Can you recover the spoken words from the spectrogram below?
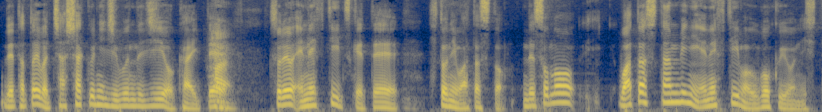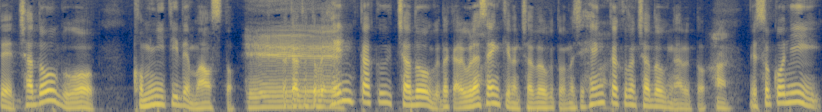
で、例えば茶杓に自分で字を書いて、はい、それを NFT つけて人に渡すと。で、その渡すたんびに NFT も動くようにして、茶道具をコミュニティで回すと。だから例えば変革茶道具、だから裏千家の茶道具と同じ変革の茶道具があると。はい、でそこに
